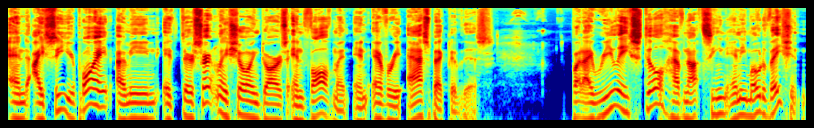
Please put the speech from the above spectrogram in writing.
And I see your point. I mean, it, they're certainly showing Dar's involvement in every aspect of this. But I really still have not seen any motivation.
